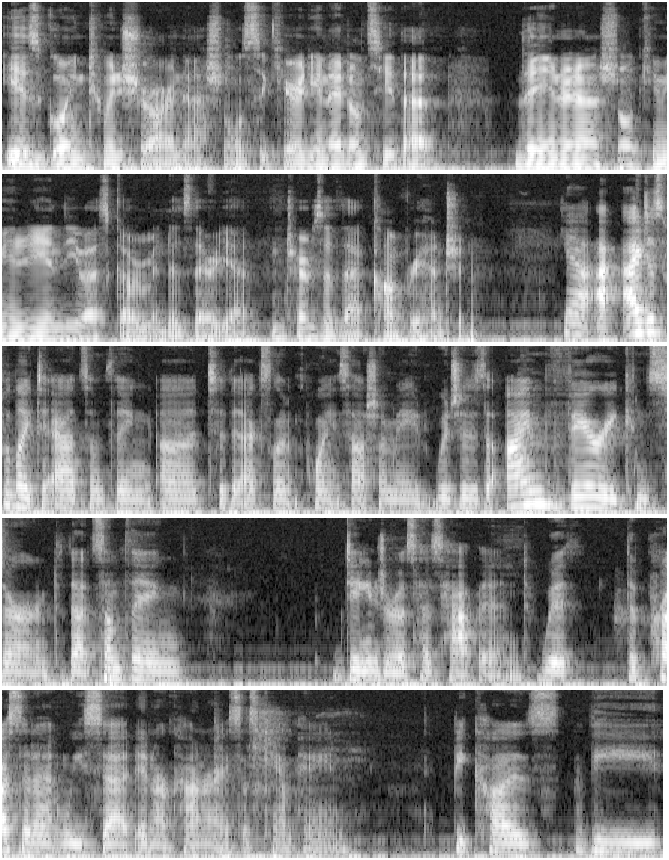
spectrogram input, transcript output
is going to ensure our national security and i don't see that the international community and the us government is there yet in terms of that comprehension. Yeah, I, I just would like to add something uh, to the excellent point Sasha made, which is I'm very concerned that something dangerous has happened with the precedent we set in our counter ISIS campaign because the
